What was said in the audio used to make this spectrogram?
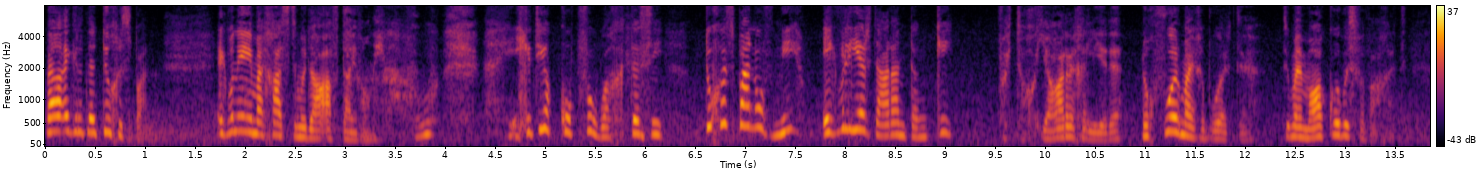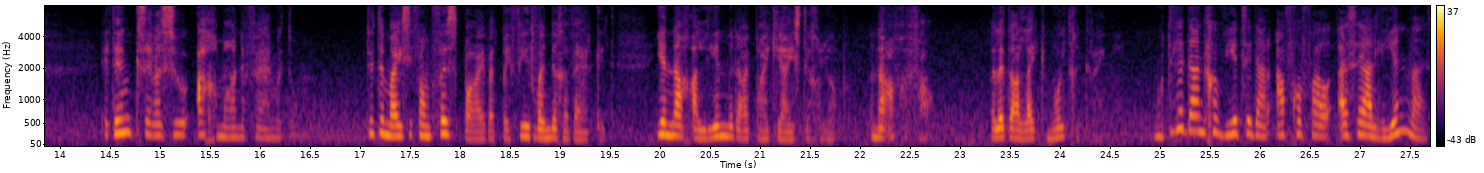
Wel, ek het dit nou toegespan. Ek wil nie my gaste moet daar afduiwel nie. O, ek het 'n kop vir hoogtes nie. Toegespan of nie, ek wil eers daaraan dinkie. Foi tog jare gelede, nog voor my geboorte, toe my ma Kobus verwag het. Ek dink sy was so 8 maande ver met hom. Toe 'n meisie van Visbaai wat by Vierwinde gewerk het, eendag alleen met daai paadjie huis toe geloop en daar afgeval. Hulle het haar lijk nooit gekry nie. Hoe het hulle dan geweet sy daar afgeval as sy alleen was?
